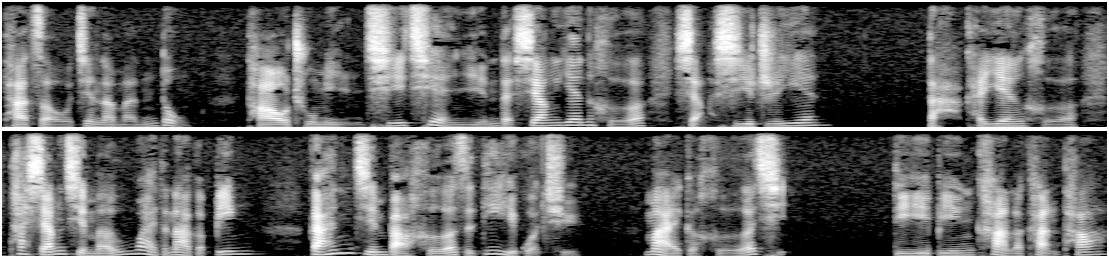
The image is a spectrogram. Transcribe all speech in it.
他走进了门洞，掏出敏妻欠银的香烟盒，想吸支烟。打开烟盒，他想起门外的那个兵，赶紧把盒子递过去，卖个和气。敌兵看了看他，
